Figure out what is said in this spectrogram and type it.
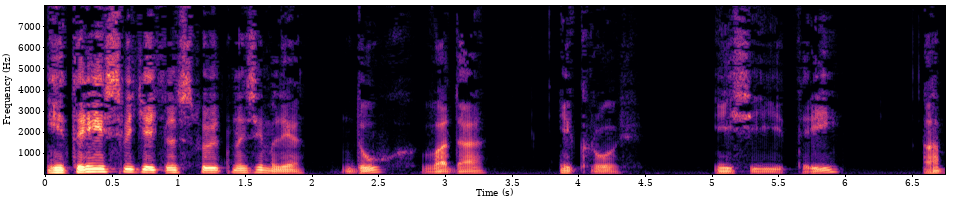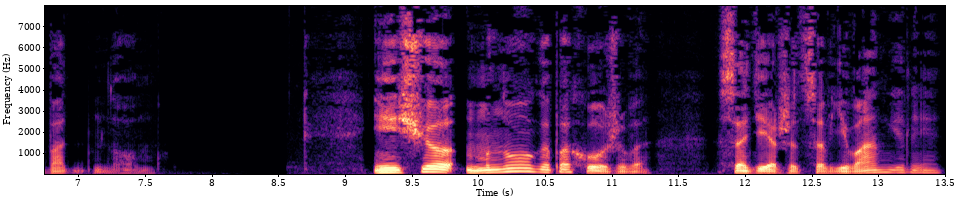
И три свидетельствуют на земле — Дух, вода и кровь, и сии три об одном. И еще много похожего — содержится в Евангелии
